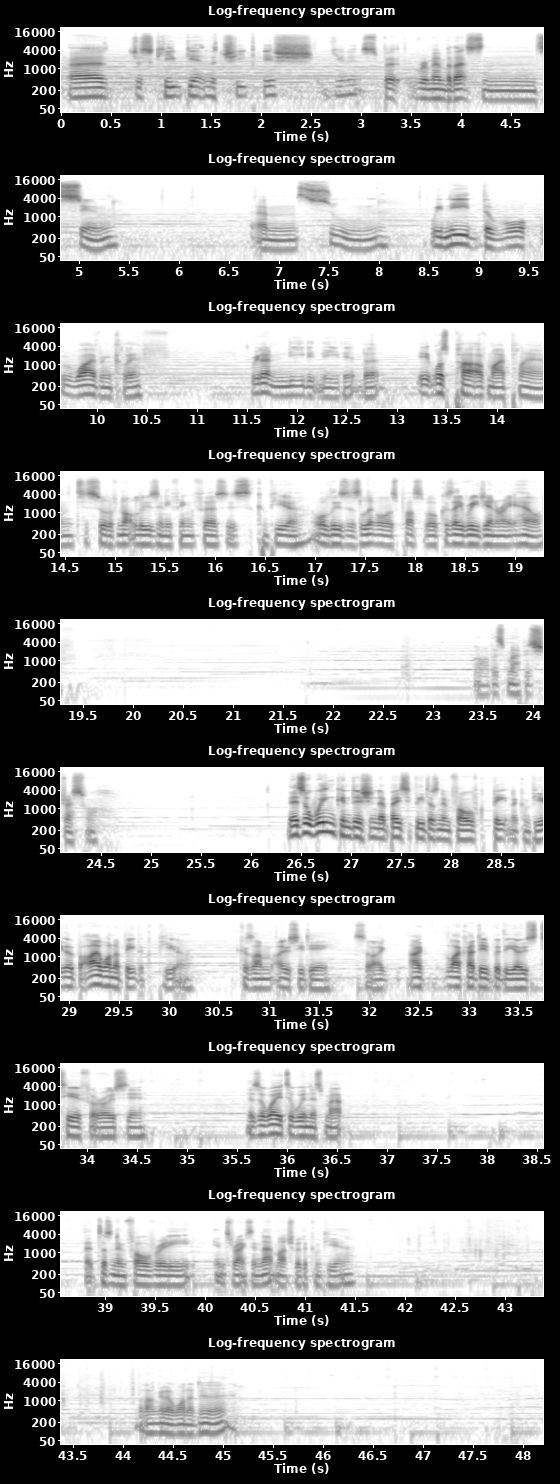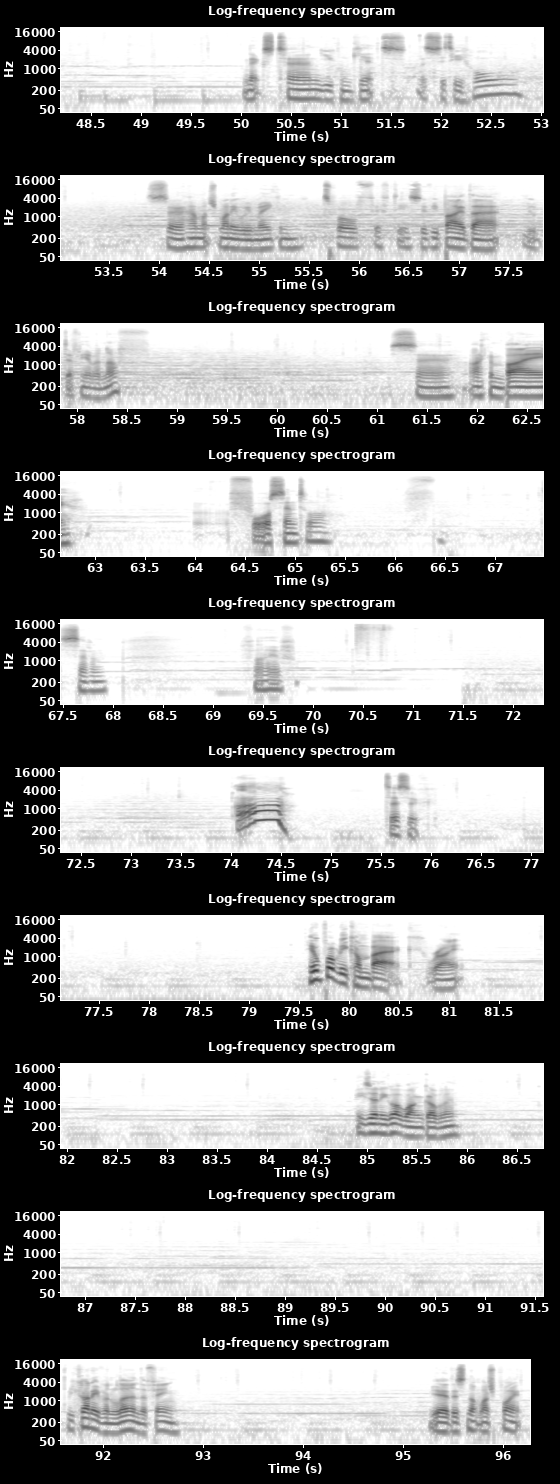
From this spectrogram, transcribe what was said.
Uh, just keep getting the cheap-ish units, but remember that's soon. Um, soon. We need the Wyvern Cliff. We don't need it, need it, but it was part of my plan to sort of not lose anything versus computer, or lose as little as possible, because they regenerate health. Oh, this map is stressful. There's a win condition that basically doesn't involve beating the computer, but I want to beat the computer because I'm OCD. So I, I, like I did with the OS tier for OCR. There's a way to win this map that doesn't involve really interacting that much with the computer. But I'm going to want to do it. Next turn you can get the City Hall. So how much money are we making? 1250. So if you buy that, you'll definitely have enough. So I can buy four centaur. Seven. Five. Ah! Tessic. He'll probably come back, right? He's only got one goblin. We can't even learn the thing. Yeah, there's not much point.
